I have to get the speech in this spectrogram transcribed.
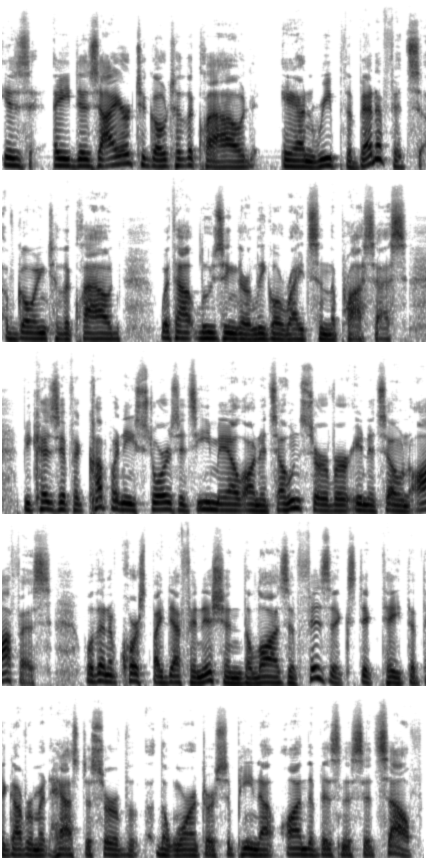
is a desire to go to the cloud and reap the benefits of going to the cloud without losing their legal rights in the process. Because if a company stores its email on its own server in its own office, well, then, of course, by definition, the laws of physics dictate that the government has to serve the warrant or subpoena on the business itself.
